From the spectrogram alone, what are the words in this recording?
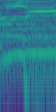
Bali.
